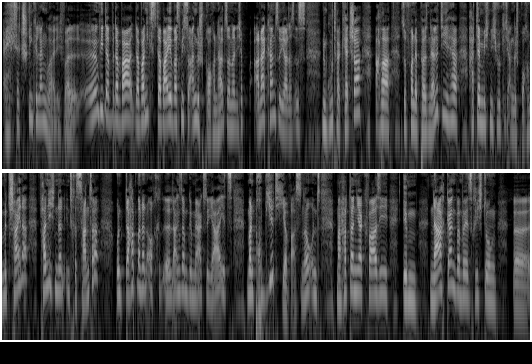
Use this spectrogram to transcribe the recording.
ehrlich gesagt stinke langweilig, weil irgendwie da, da war da war nichts dabei, was mich so angesprochen hat, sondern ich habe anerkannt so ja, das ist ein guter Catcher, aber so von der Personality her hat er mich nicht wirklich angesprochen. Mit China fand ich ihn dann interessanter und da hat man dann auch äh, langsam gemerkt so ja, jetzt man probiert hier was, ne? Und man hat dann ja quasi im Nachgang, wenn wir jetzt Richtung äh,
